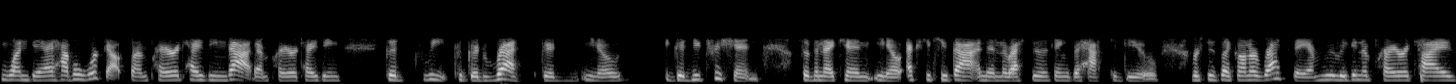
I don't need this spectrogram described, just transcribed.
one day I have a workout, so I'm prioritizing that. I'm prioritizing good sleep, good rest, good, you know, good nutrition. So then I can, you know, execute that and then the rest of the things I have to do. Versus like on a rest day, I'm really going to prioritize,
